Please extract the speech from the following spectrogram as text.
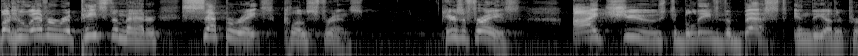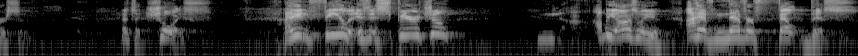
But whoever repeats the matter separates close friends. Here's a phrase: I choose to believe the best in the other person. That's a choice. I didn't feel it. Is it spiritual? I'll be honest with you. I have never felt this.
